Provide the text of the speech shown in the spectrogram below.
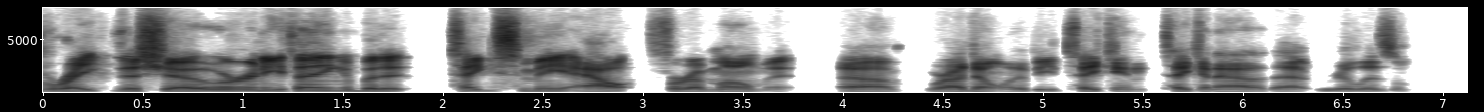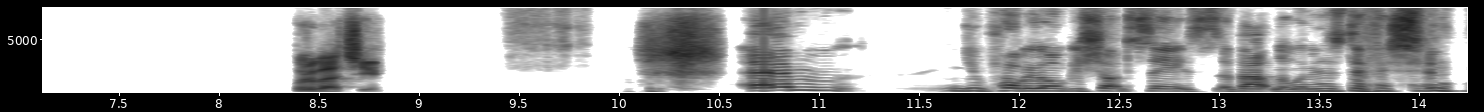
break the show or anything, but it takes me out for a moment uh, where I don't want to be taken taken out of that realism. What about you? Um, you probably won't be shocked to say it's about the women's division.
